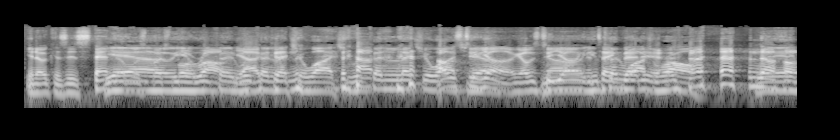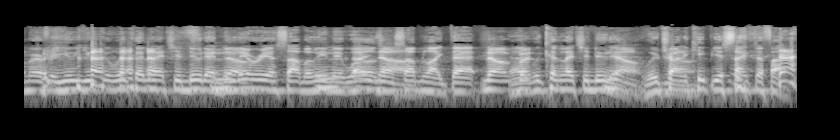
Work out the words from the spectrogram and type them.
you know, because his stand-up yeah, was much more we raw. couldn't, yeah, we couldn't let you watch. We couldn't let you watch. I was too yeah. young. I was too no, young to you take couldn't watch in. Raw. No. Eddie Murphy, you, you we couldn't let you do that. No. Delirious, I believe it was, No. or something like that. No, Uh, but- we couldn't let you do that. No, we were trying no. to keep you sanctified.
